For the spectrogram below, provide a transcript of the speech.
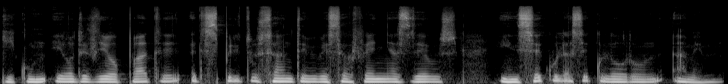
qui cum eo de Deo Patre et Spiritus Sancte vives regnas Deus in saecula saeculorum. Amen.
